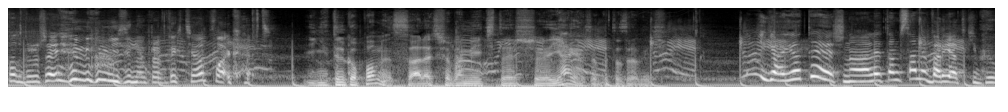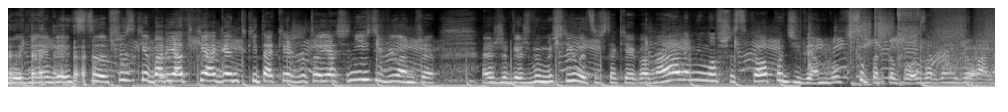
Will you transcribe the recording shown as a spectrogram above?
Pod wzruszeniem i mi się naprawdę chciało płakać. I nie tylko pomysł, ale trzeba mieć też e, jaja, żeby to zrobić. No i ja, ja też, no ale tam same wariatki były, nie? Więc to wszystkie wariatki, agentki takie, że to ja się nie zdziwiłam, że, że wiesz, wymyśliły coś takiego. No ale mimo wszystko podziwiam, bo super to było zorganizowane.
